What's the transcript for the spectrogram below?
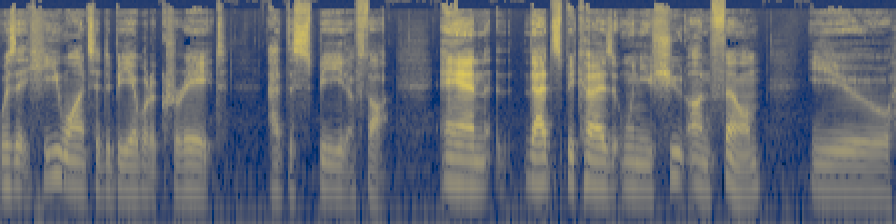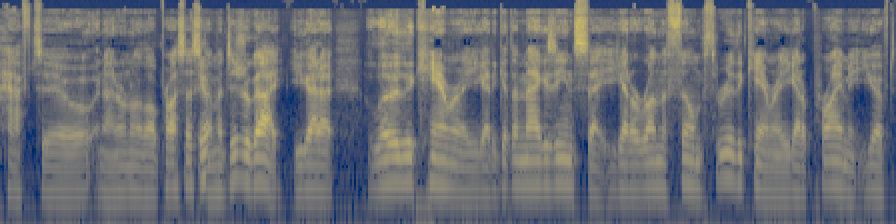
was that he wanted to be able to create at the speed of thought, and that's because when you shoot on film, you have to, and I don't know the whole process. Yep. I'm a digital guy. You gotta load the camera. You gotta get the magazine set. You gotta run the film through the camera. You gotta prime it. You have to,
